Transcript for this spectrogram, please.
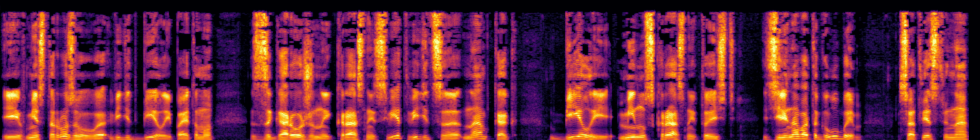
и вместо розового видит белый, поэтому загороженный красный свет видится нам как белый минус красный, то есть зеленовато-голубым. Соответственно,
